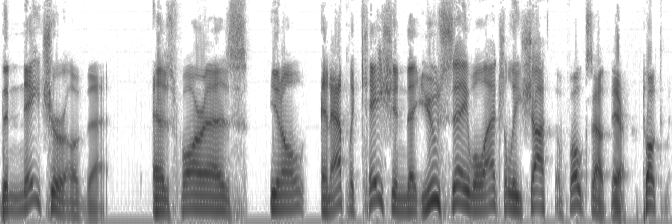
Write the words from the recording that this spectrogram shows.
the nature of that as far as, you know, an application that you say will actually shock the folks out there. Talk to me.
